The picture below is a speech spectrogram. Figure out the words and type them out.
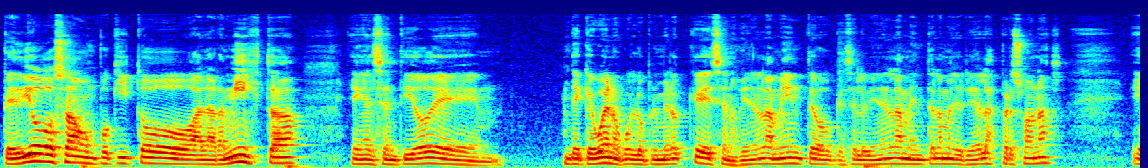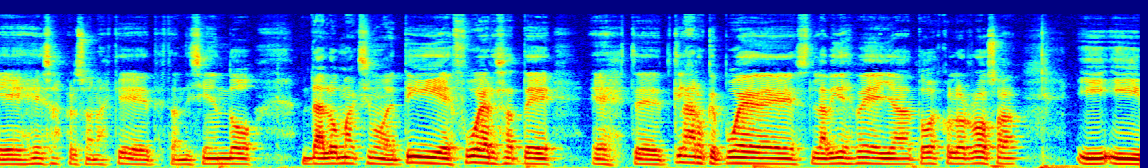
tediosa, un poquito alarmista en el sentido de, de que, bueno, pues lo primero que se nos viene a la mente o que se le viene a la mente a la mayoría de las personas es esas personas que te están diciendo da lo máximo de ti, esfuérzate, este, claro que puedes, la vida es bella, todo es color rosa. Y,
